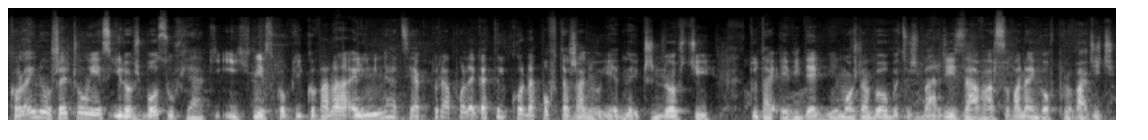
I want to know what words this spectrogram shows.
Kolejną rzeczą jest ilość bossów, jak i ich nieskomplikowana eliminacja, która polega tylko na powtarzaniu jednej czynności. Tutaj ewidentnie można byłoby coś bardziej zaawansowanego wprowadzić.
